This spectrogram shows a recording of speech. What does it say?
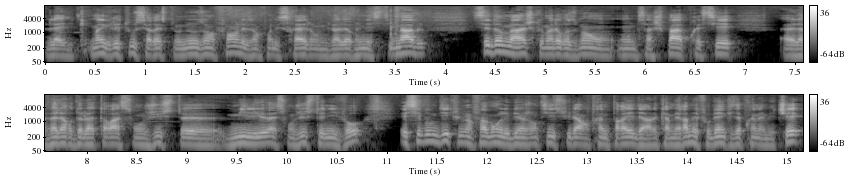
laïques. Malgré tout, ça reste nos enfants, les enfants d'Israël ont une valeur inestimable. C'est dommage que malheureusement on, ne sache pas apprécier euh, la valeur de la Torah à son juste euh, milieu, à son juste niveau. Et si vous me dites, oui, enfin bon, il est bien gentil, celui-là en train de parler derrière la caméra, mais il faut bien qu'ils apprennent un métier.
